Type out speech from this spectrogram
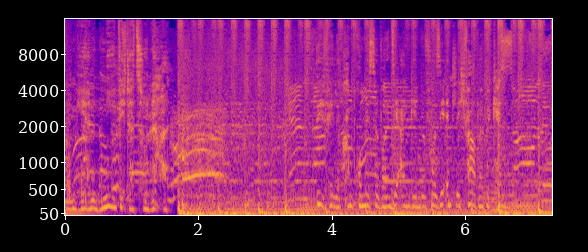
Komm mir nie wieder zu nahe. Wie viele Kompromisse wollen Sie eingehen, bevor Sie endlich Farbe bekennen?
